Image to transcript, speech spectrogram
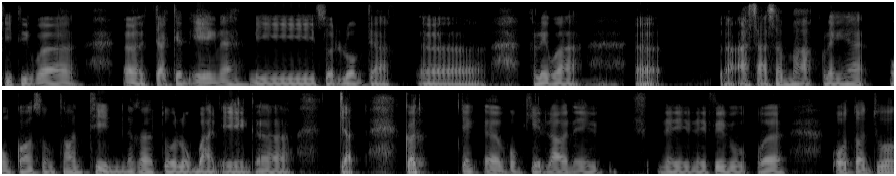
ที่ถือว่า เอ่อจัดกันเองนะ มีส่วนร่วมจาก เอ่อเขาเรียกว่าเอ่ออาสาสมัครอะไรเงี้ยองค์กรส่งท้อนถิ่น แล้วก็ตัวโรงพยาบาลเองก็จัดก็อย่างเออผมเขียนเล่าในในใน Facebook ว่า โอ้ตอนช่วง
